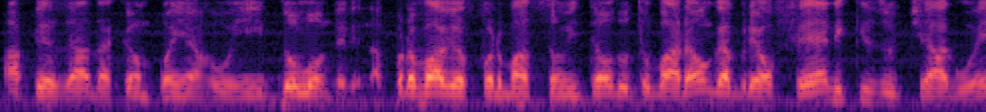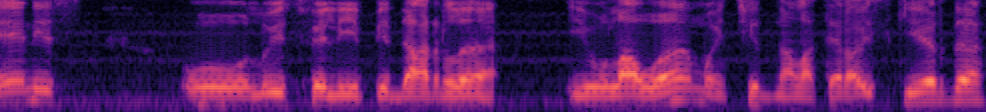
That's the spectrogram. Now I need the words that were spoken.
apesar da campanha ruim do Londrina. Provável formação então do Tubarão, Gabriel Félix, o Thiago Enes, o Luiz Felipe Darlan e o Lauan, mantido na lateral esquerda,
